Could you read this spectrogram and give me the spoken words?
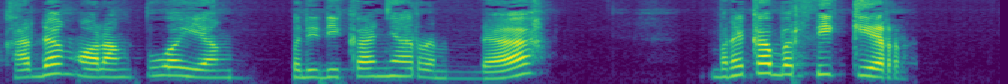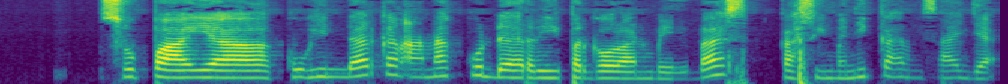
kadang orang tua yang pendidikannya rendah, mereka berpikir supaya kuhindarkan anakku dari pergaulan bebas, kasih menikah saja.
